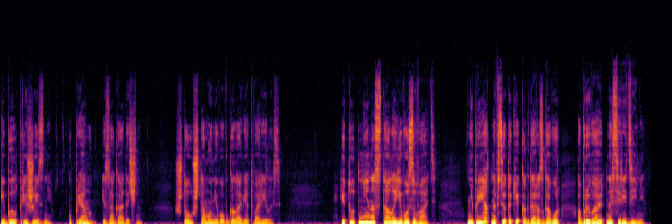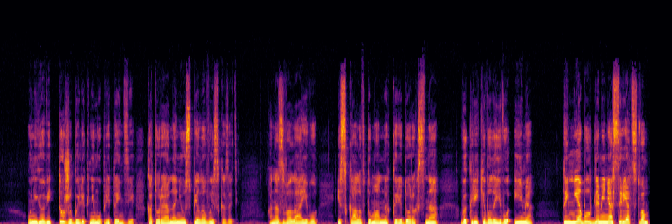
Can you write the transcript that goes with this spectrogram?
и был при жизни, упрямым и загадочным. Что уж там у него в голове творилось. И тут Нина стала его звать. Неприятно все-таки, когда разговор обрывают на середине. У нее ведь тоже были к нему претензии, которые она не успела высказать. Она звала его искала в туманных коридорах сна, выкрикивала его имя. «Ты не был для меня средством!»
